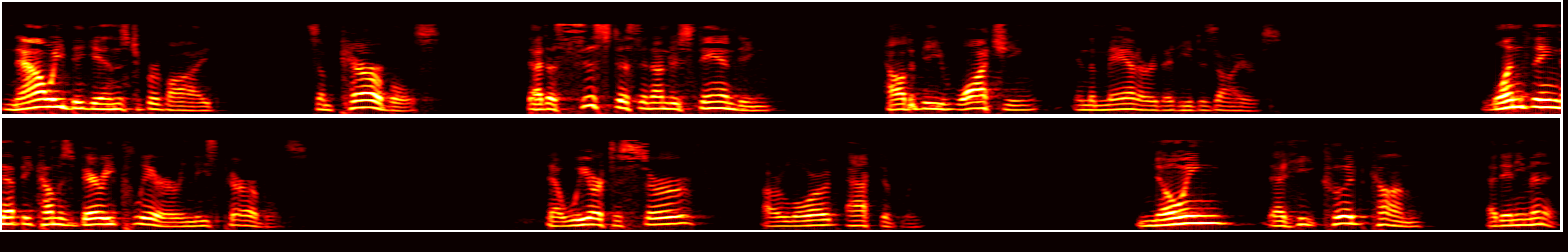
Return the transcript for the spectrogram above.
Now he begins to provide some parables that assist us in understanding how to be watching in the manner that he desires. One thing that becomes very clear in these parables that we are to serve our Lord actively, knowing that He could come at any minute.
